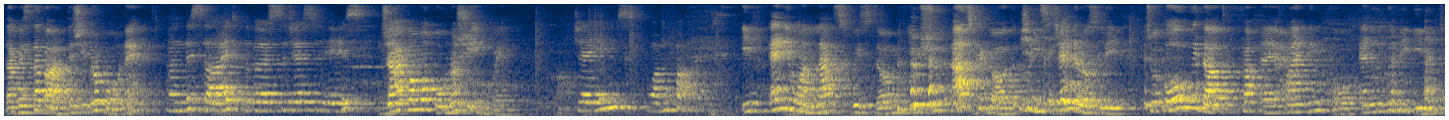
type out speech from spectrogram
Da questa parte ci propone On this side, the verse suggested is Giacomo 1,5. James 1:5. If anyone lacks wisdom, you should ask God, who gives generously to all without eh, finding fault, and it will be given to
